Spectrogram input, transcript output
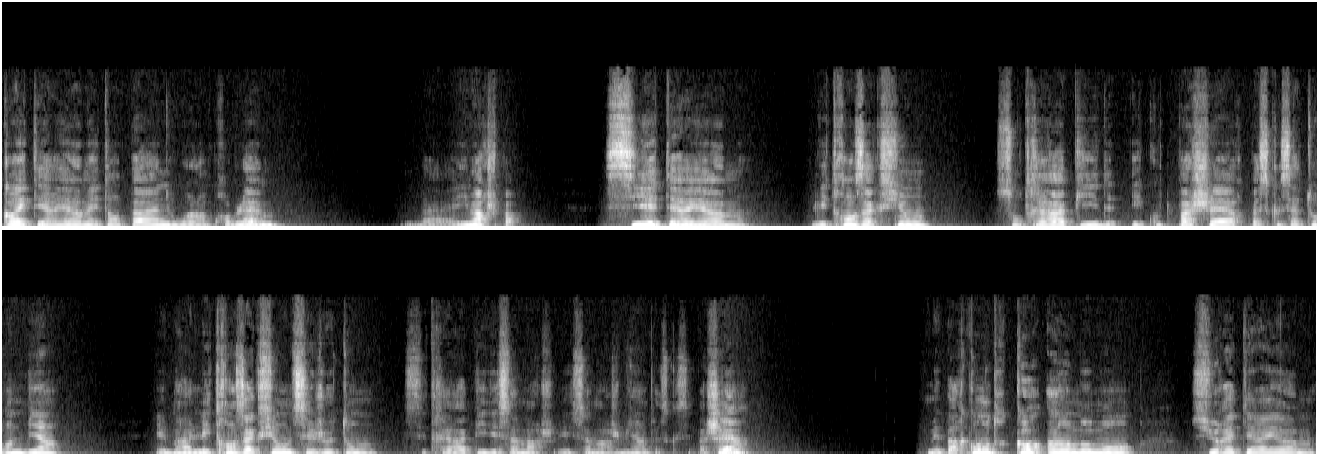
Quand Ethereum est en panne ou a un problème, ben, il ne marche pas. Si Ethereum, les transactions sont très rapides et coûtent pas cher parce que ça tourne bien, et eh ben les transactions de ces jetons, c'est très rapide et ça marche et ça marche bien parce que c'est pas cher. Mais par contre, quand à un moment sur Ethereum,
